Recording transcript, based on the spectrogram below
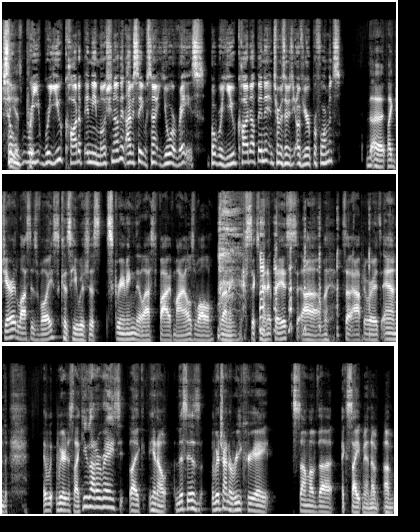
so were you, were you caught up in the emotion of it? Obviously, it was not your race, but were you caught up in it in terms of, of your performance? The, like Jared lost his voice because he was just screaming the last five miles while running a six minute pace. Um, so afterwards, and it, we were just like, "You got to race!" Like you know, this is we're trying to recreate some of the excitement of a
